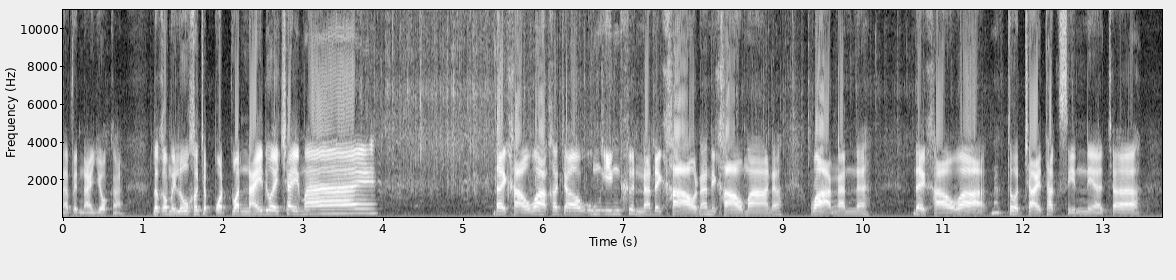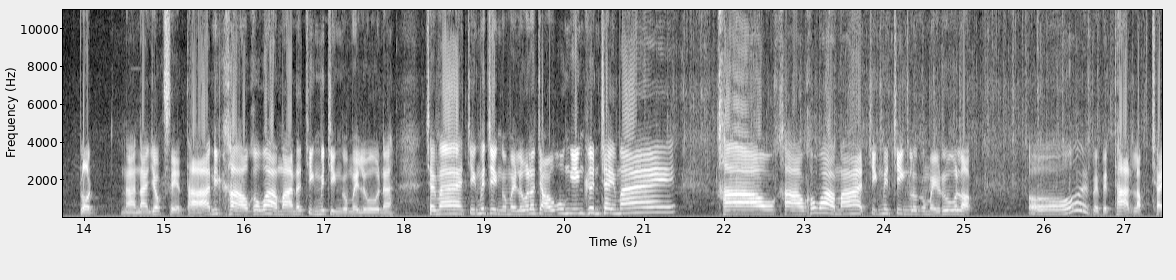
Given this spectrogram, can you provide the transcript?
นะเป็นนายกอะ แล้วก็ไม่รู้เขาจะปลดวันไหนด้วยใช่ไหมได้ข่าวว่าเขาจะเอาอุ้งอิงขึ้นนะ ได้ข่าวนะในข่าวมานะ ว่างั้นนะ ได้ข่าวว่านักโทษชายทักษิณเนี่ยจะปลด นานายกเศรษฐานี่ข่าวก็ว่ามานะจริงไม่จริงก็ไม่รู้นะใช่ไหมจริงไม่จริงก็ไม่รู้แล้วจะเอาอุ้งอิงขึ้นใช่ไหมข่าวข่าวเขาว่ามาจริงไม่จริงเราก็ไม่รู้หรอก โอ้ยไปเป็นทาสรับใช้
